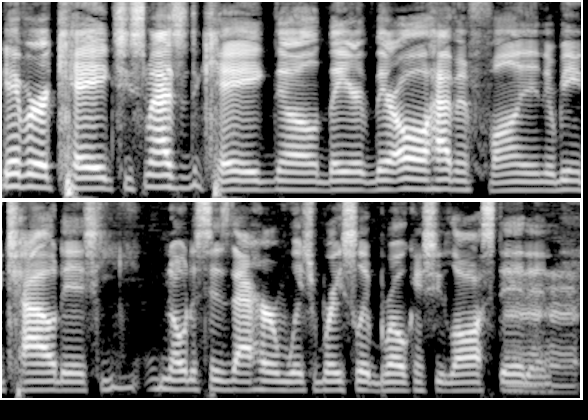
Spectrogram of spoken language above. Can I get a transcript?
gave her a cake. She smashes the cake. You know, they're they're all having fun. They're being childish. He notices that her witch bracelet broke and she lost it, and Mhm.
